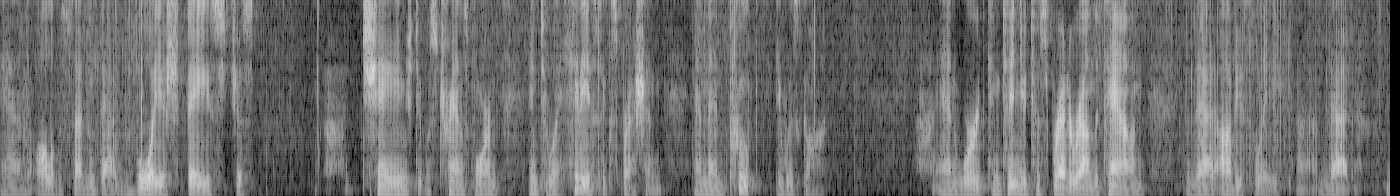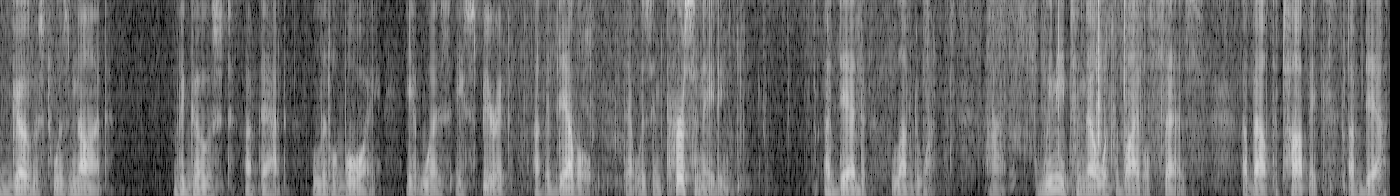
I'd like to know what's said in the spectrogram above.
And all of a sudden, that boyish face just changed, it was transformed into a hideous expression, and then poof, it was gone. And word continued to spread around the town that obviously uh, that ghost was not the ghost of that little boy. It was a spirit of a devil that was impersonating a dead loved one. Uh, we need to know what the Bible says about the topic of death.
